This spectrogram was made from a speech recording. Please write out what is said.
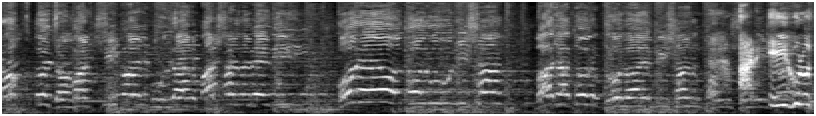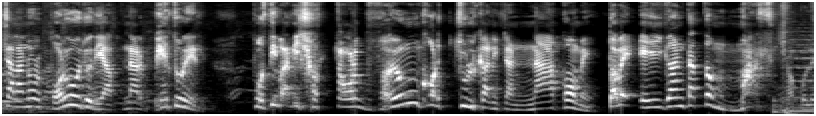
রক্ত জমাট শিকল পূজার পাষাণ বেদি ওরে ও তরু নিশান বাজা তোর প্রলয় বিষাণ ধ্বংস আর এইগুলো চালানোর পরেও যদি আপনার ভেতরের প্রতিবাদী সত্তার ভয়ঙ্কর চুলকানিটা না কমে তবে এই গানটা তো মাস সকলে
